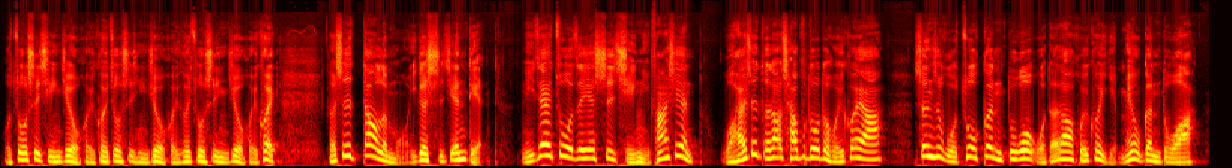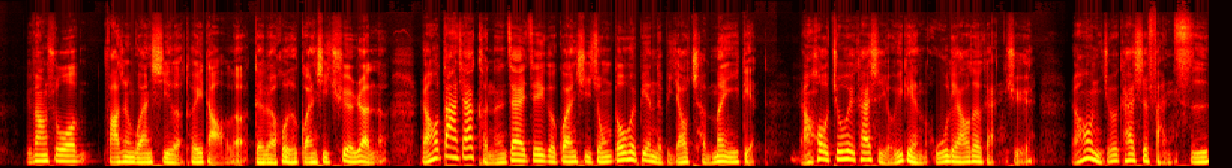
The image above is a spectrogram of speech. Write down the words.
我做事情就有回馈，做事情就有回馈，做事情就有回馈。可是到了某一个时间点，你在做这些事情，你发现我还是得到差不多的回馈啊，甚至我做更多，我得到回馈也没有更多啊。比方说发生关系了、推倒了，对不对？或者关系确认了，然后大家可能在这个关系中都会变得比较沉闷一点，然后就会开始有一点无聊的感觉，然后你就会开始反思：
